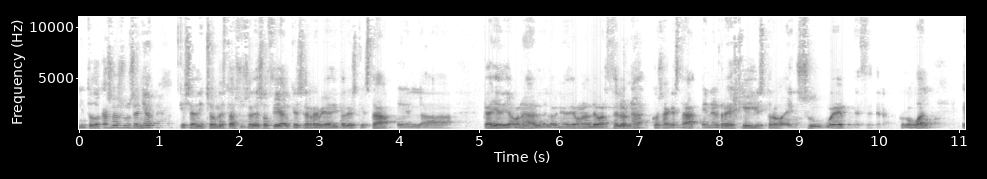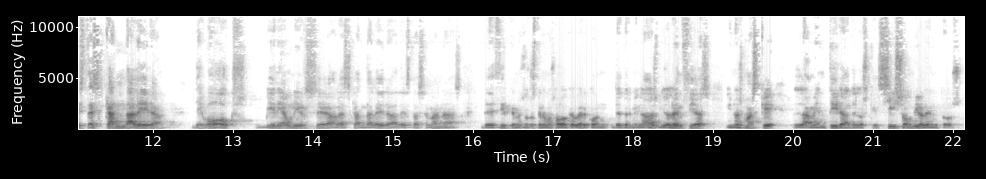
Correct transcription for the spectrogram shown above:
Y en todo caso es un señor que se ha dicho dónde está su sede social, que es RBA Editores, que está en la calle Diagonal, de la avenida Diagonal de Barcelona, cosa que está en el registro, en su web, etcétera. Con lo cual, esta escandalera de Vox viene a unirse a la escandalera de estas semanas de decir que nosotros tenemos algo que ver con determinadas violencias y no es más que la mentira de los que sí son violentos,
